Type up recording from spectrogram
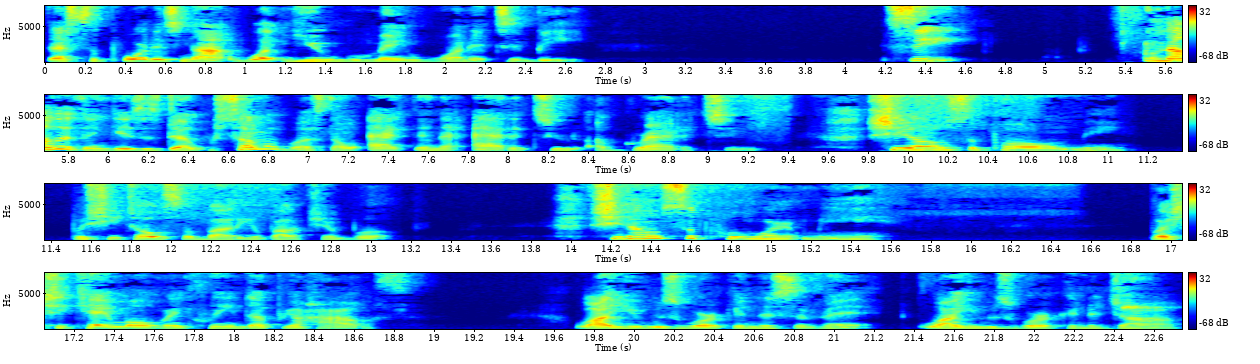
that support is not what you may want it to be. See, another thing is, is that some of us don't act in the attitude of gratitude. She don't support me, but she told somebody about your book. She don't support me, but she came over and cleaned up your house while you was working this event, while you was working the job.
